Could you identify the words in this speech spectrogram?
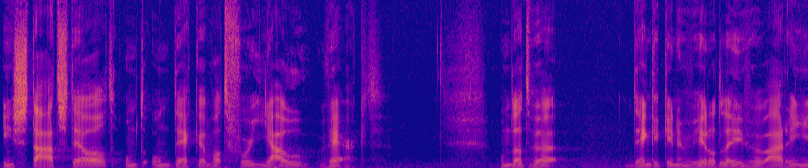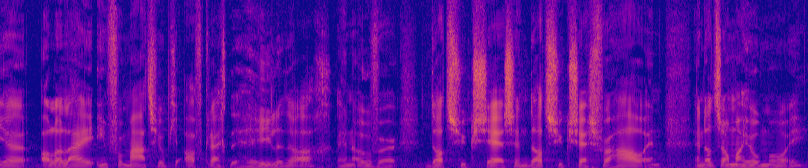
in staat stelt om te ontdekken wat voor jou werkt. Omdat we denk ik in een wereld leven waarin je allerlei informatie op je afkrijgt de hele dag. En over dat succes en dat succesverhaal. En, en dat is allemaal heel mooi.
